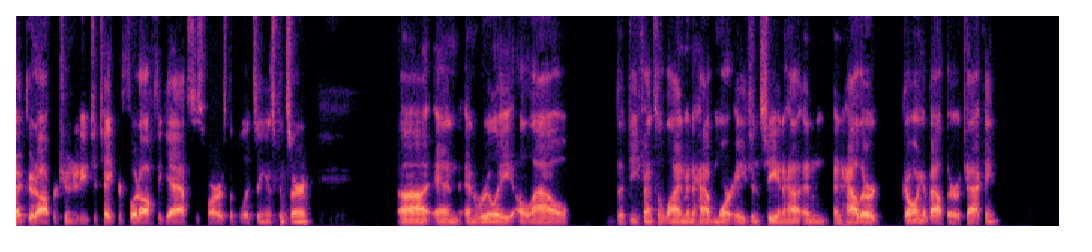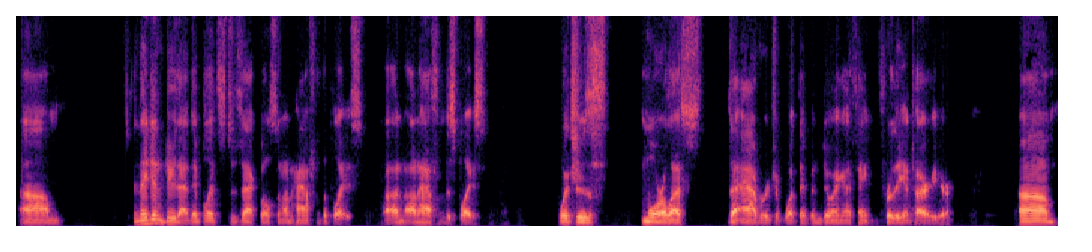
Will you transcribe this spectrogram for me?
a, good opportunity to take your foot off the gas as far as the blitzing is concerned, uh, and and really allow the defensive linemen to have more agency and how and and how they're going about their attacking. Um, and they didn't do that. They blitzed Zach Wilson on half of the plays, on, on half of his plays, which is more or less the average of what they've been doing, I think, for the entire year. Um,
